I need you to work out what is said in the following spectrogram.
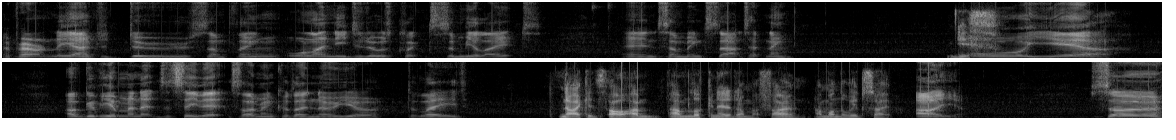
Apparently I have to do something. All I need to do is click simulate and something starts happening. Yes. Oh yeah. I'll give you a minute to see that, Simon, because I know you're delayed. No, I can. Oh, I'm I'm looking at it on my phone. I'm on the website. Oh yeah. So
